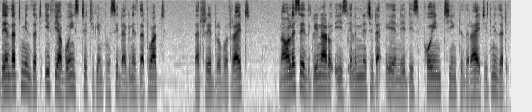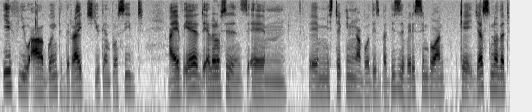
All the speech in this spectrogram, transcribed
then that means that if you are going straight you can proceed against that what? That red robot right? Now let's say the green arrow is eliminated and it is pointing to the right. It means that if you are going to the right you can proceed. I have heard a lot of students um, uh, mistaking about this but this is a very simple one. Okay just know that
